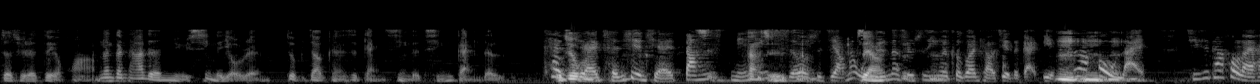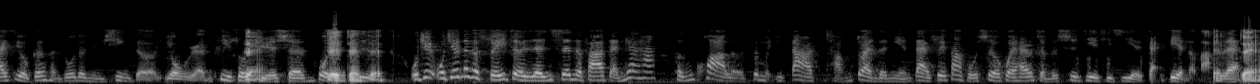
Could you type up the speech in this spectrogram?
哲学的对话，那跟他的女性的友人就比较可能是感性的、情感的。看起来呈现起来当年轻时候是这样，那我觉得那子就是因为客观条件的改变。嗯可是他嗯嗯后来，其实他后来还是有跟很多的女性的友人，譬如说对学生，或者是对对对我觉得我觉得那个随着人生的发展，你看他横跨了这么一大长段的年代，所以法国社会还有整个世界其实也改变了吧，对不对？对，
